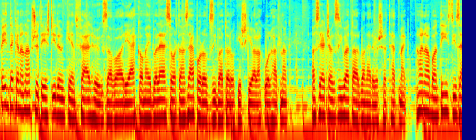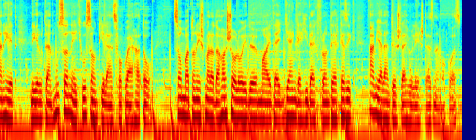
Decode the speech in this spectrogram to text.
Pénteken a napsütést időnként felhők zavarják, amelyből elszórtan záporok, zivatarok is kialakulhatnak. A szél csak zivatarban erősödhet meg. Hajnalban 10-17, délután 24-29 fok várható. Szombaton is marad a hasonló idő, majd egy gyenge hidegfront érkezik, ám jelentős lehűlést ez nem okoz.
